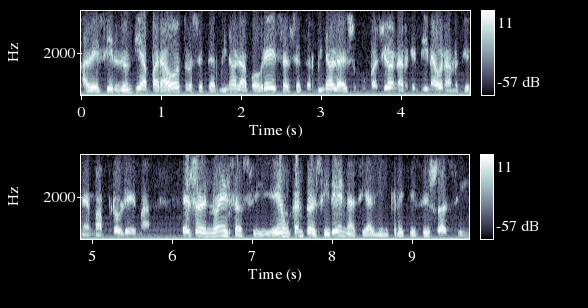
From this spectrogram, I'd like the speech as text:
a decir de un día para otro se terminó la pobreza, se terminó la desocupación, Argentina ahora no tiene más problemas. Eso no es así, es un canto de sirena si alguien cree que es eso así.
